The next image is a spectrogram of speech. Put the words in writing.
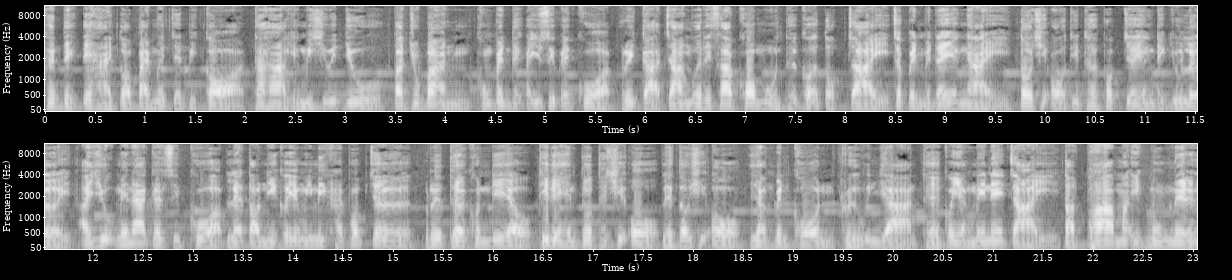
คือเด็กที่หายตัวไปเมื่อ 7 ปีก่อน ถ้าหากยังมีชีวิตอยู่ ปัจจุบันคงเป็นเด็กอายุ 11 ขวบ ริกะจังเมื่อได้ทราบข้อมูล เธอก็ตกใจจะเป็นไปได้ยังไง โตชิโอที่เธอพบเจอยังเด็กอยู่เลย อายุไม่น่าเกิน 10 ขวบ และตอนนี้ก็ยังไม่มีใครพบเจอ หรือเธอคนเดียวที่ได้เห็นตัวโตชิโอะและโตชิโอะยังเป็นคนหรือวิญญาณ เธอก็ยังไม่แน่ใจ ตัดภาพมาอีกมุมหนึ่ง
